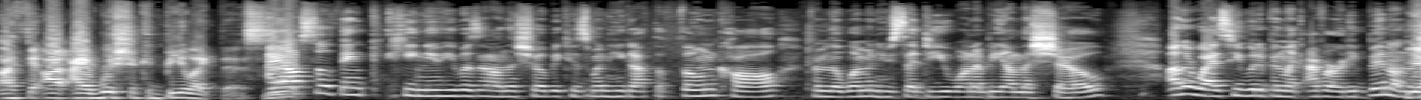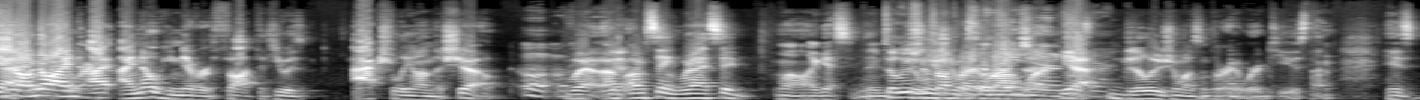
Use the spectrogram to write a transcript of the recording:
I th- I, I wish it could be like this. I also think he knew he wasn't on the show because when he got the phone call from the woman who said, "Do you want to be on the show?" Otherwise, he would have been like, "I've already been on the Yeah. show." No, no, I. I, I know he never thought that he was actually on the show. Oh, okay. When- I'm, Yeah. I'm saying when I say, well, I guess the Delusion's not the right the word. word. Yeah. delusion wasn't the right word to use then. His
